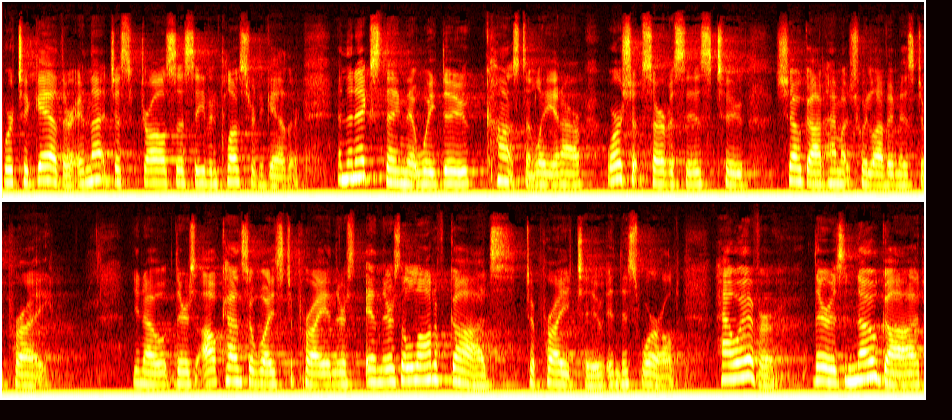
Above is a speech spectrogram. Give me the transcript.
We're together, and that just draws us even closer together. And the next thing that we do constantly in our worship services to show God how much we love Him is to pray. You know, there's all kinds of ways to pray, and there's and there's a lot of gods to pray to in this world. However, there is no God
